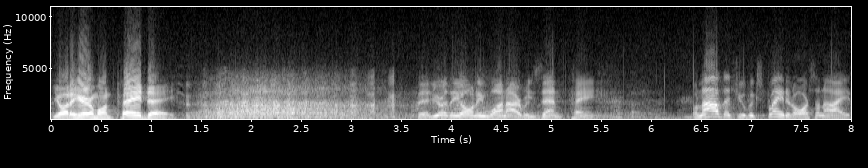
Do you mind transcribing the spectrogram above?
You ought to hear him on payday. Phil, you're the only one I resent pain. Well, now that you've explained it, Orson, I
